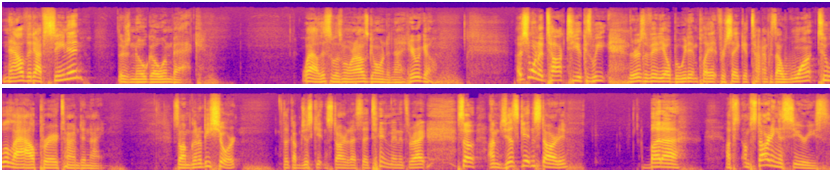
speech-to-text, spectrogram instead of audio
Now that I've seen it, there's no going back. Wow, this wasn't where I was going tonight. Here we go. I just want to talk to you because we there is a video, but we didn't play it for sake of time because I want to allow prayer time tonight. So I'm going to be short. Look, I'm just getting started. I said 10 minutes, right? So I'm just getting started. But uh, I'm starting a series,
